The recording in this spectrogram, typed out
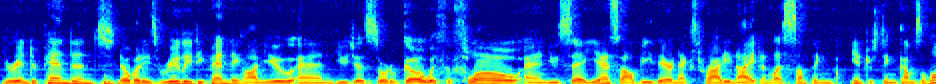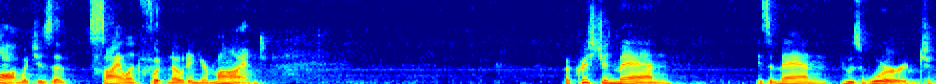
you're independent, nobody's really depending on you, and you just sort of go with the flow and you say, Yes, I'll be there next Friday night unless something interesting comes along, which is a silent footnote in your mind. A Christian man is a man whose word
